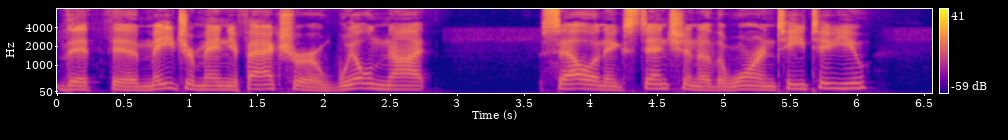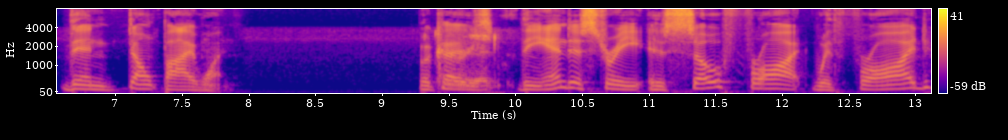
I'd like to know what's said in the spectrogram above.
that the major manufacturer will not sell an extension of the warranty to you, then don't buy one. Because Period. the industry is so fraught with fraud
